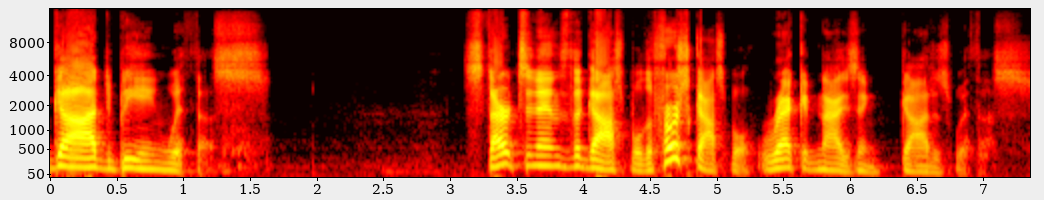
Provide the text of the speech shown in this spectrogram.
God being with us. Starts and ends the gospel, the first gospel, recognizing God is with us.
